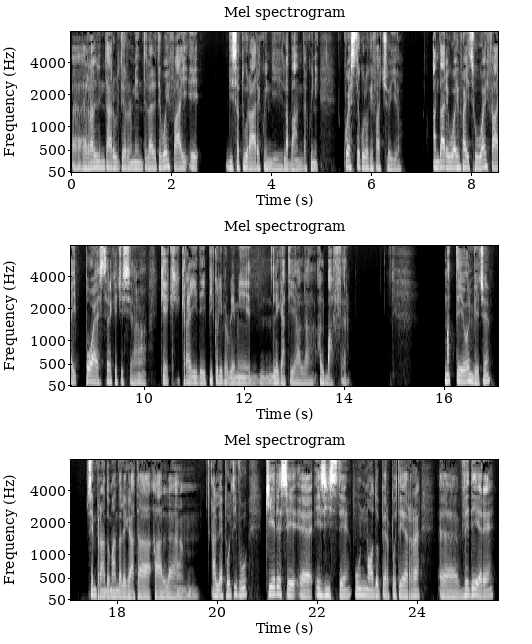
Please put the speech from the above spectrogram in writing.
eh, rallentare ulteriormente la rete WiFi e di saturare quindi la banda. Quindi questo è quello che faccio io andare wifi su wifi può essere che ci siano che, che crei dei piccoli problemi legati al, al, buffer. Matteo invece sempre una domanda legata al, um, all'Apple TV chiede se eh, esiste un modo per poter eh, vedere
